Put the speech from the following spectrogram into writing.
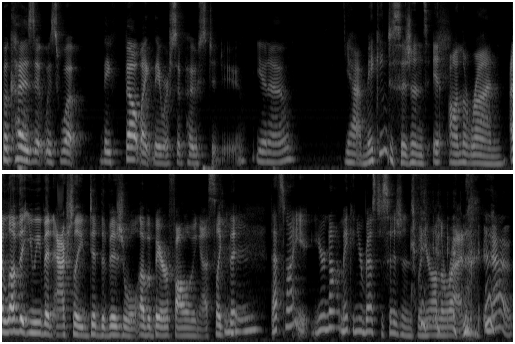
because it was what they felt like they were supposed to do, you know? Yeah, making decisions on the run. I love that you even actually did the visual of a bear following us. Like mm-hmm. that that's not you you're not making your best decisions when you're on the run. no.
